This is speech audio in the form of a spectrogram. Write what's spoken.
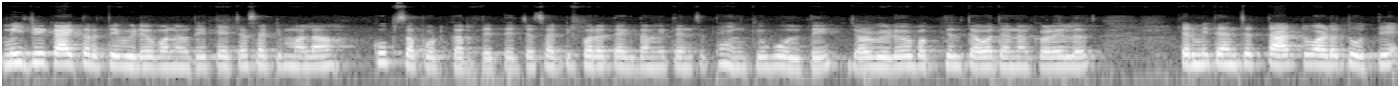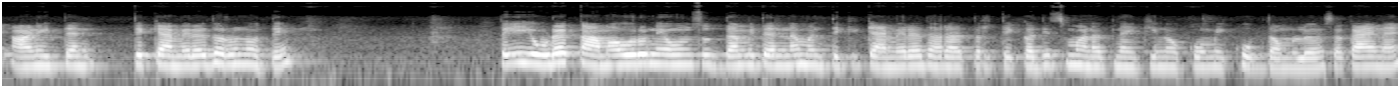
मी जे काय करते व्हिडिओ बनवते त्याच्यासाठी मला खूप सपोर्ट करते. त्याच्यासाठी परत एकदा मी त्यांचं थँक्यू बोलते. जेव्हा व्हिडिओ बघतील तेव्हा त्यांना कळेलच. तर मी त्यांचे ताट वाढत होते आणि त्यां ते कॅमेरा धरून होते. ते एवढ्या कामावरून येऊन सुद्धा मी त्यांना म्हणते की कॅमेरा धरा. तर ते कधीच म्हणत नाही की नको मी खूप दमलो असं काय नाही.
